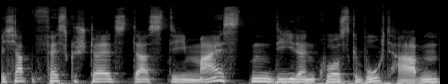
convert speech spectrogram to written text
ich habe festgestellt, dass die meisten, die den Kurs gebucht haben,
